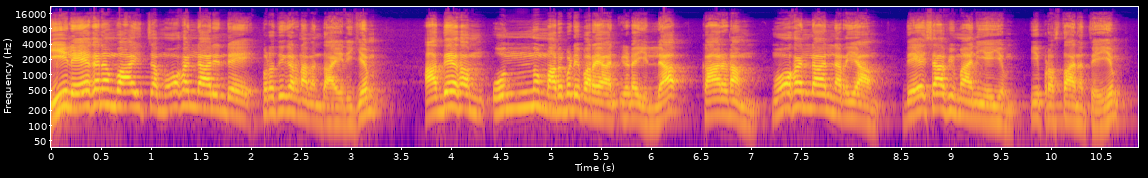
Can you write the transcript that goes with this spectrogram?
ഈ ലേഖനം വായിച്ച മോഹൻലാലിന്റെ പ്രതികരണം എന്തായിരിക്കും? അദ്ദേഹം ഒന്നും മറുപടി പറയാൻ ഇടയില്ല. കാരണം മോഹൻലാലിനറിയാം ദേശാഭിമാനിയെയും ഈ പ്രസ്ഥാനത്തെയും.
